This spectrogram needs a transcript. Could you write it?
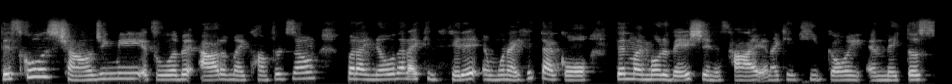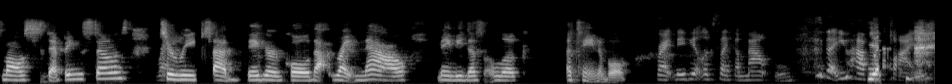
this goal is challenging me. It's a little bit out of my comfort zone but i know that i can hit it. And when i hit that goal then my motivation is high and i can keep going and make those small stepping stones right. to reach that bigger goal that right now maybe doesn't look attainable. Right. Maybe it looks like a mountain that you have yeah, to climb.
